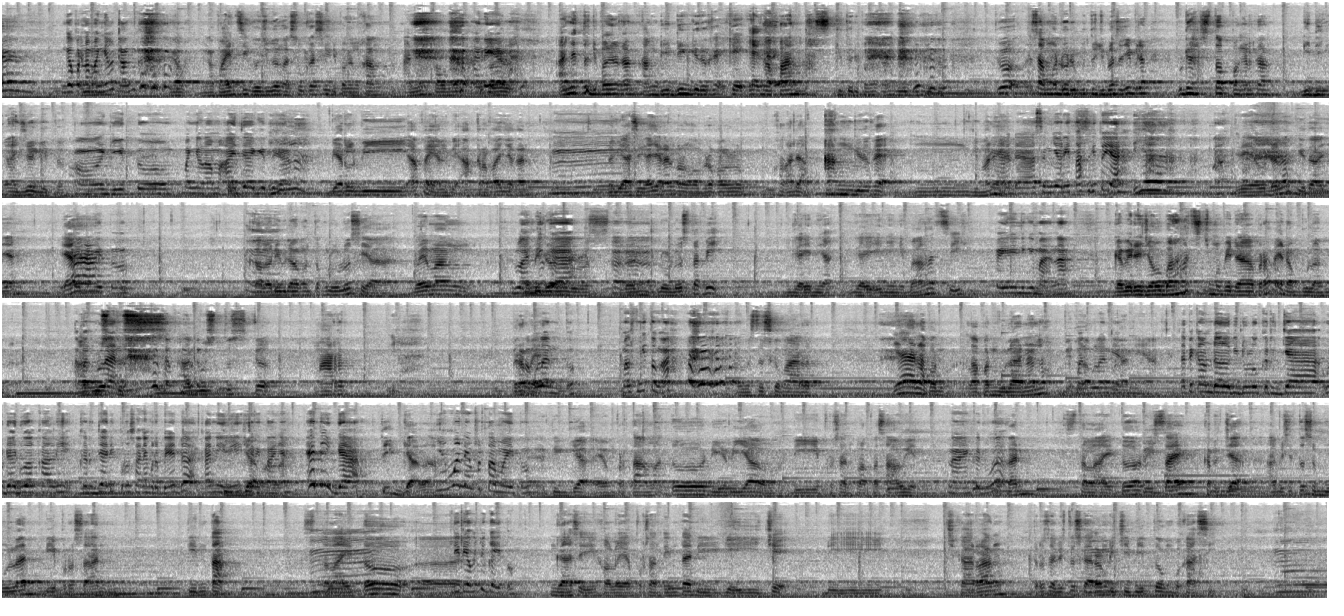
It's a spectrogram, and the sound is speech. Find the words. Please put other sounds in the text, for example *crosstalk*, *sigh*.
nggak pernah manggil kang. Ngap, ngapain sih? Gue juga nggak suka sih dipanggil kang. Aneh tau nggak *laughs* Aneh ya? Aneh tuh dipanggil kang. Kang diding gitu. Kayak kayak kayak nggak pantas gitu dipanggil kang diding gitu gue sama 2017 aja bilang udah stop panggil kang. Diding aja gitu. Oh gitu. Panggil nama aja gitu ya? Iyalah. Biar lebih apa ya lebih akrab aja kan. Hmm, lebih asik aja kan kalau ngobrol kalau kalau ada kang gitu kayak hmm, gimana ya ya? ada senioritas gitu ya? Iya. Jadi ya udahlah gitu aja. Ya. Gitu. Kalau dibilang untuk lulus ya gue emang Duluan lebih juga. lulus. Heeh. duluan lulus tapi nggak ini nggak ini ini banget sih. Kayak ini gimana nggak beda jauh banget sih cuma beda berapa ya enam bulan? Delapan bulan. Agustus *laughs* Agustus ke Maret. Ya berapa berapa ya? bulan tuh. Males ngitung ah. Agustus ke Maret. Ya 8, 8 bulanan lah. 8 bulan ya. Tapi kan udah lebih dulu kerja, udah dua kali kerja di perusahaan yang berbeda kan ini Tiga ceritanya. Eh tiga. tiga lah Yang mana yang pertama itu? Eh, tiga yang pertama tuh di Riau di perusahaan kelapa sawit Nah yang kedua kan setelah itu resign kerja habis itu sebulan di perusahaan tinta setelah Hmm. itu eh, di Riau juga itu. enggak sih kalau yang perusahaan tinta di GIC di Cikarang terus habis itu sekarang di Cibitung Bekasi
